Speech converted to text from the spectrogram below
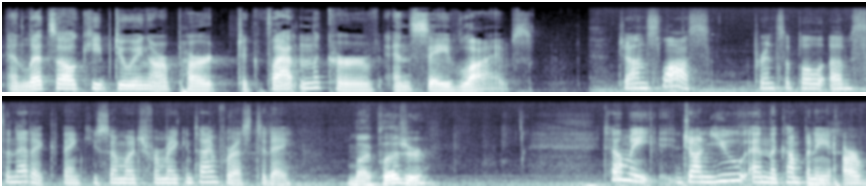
and let's all keep doing our part to flatten the curve and save lives. John Sloss, principal of Cinetic, thank you so much for making time for us today. My pleasure. Tell me, John, you and the company are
